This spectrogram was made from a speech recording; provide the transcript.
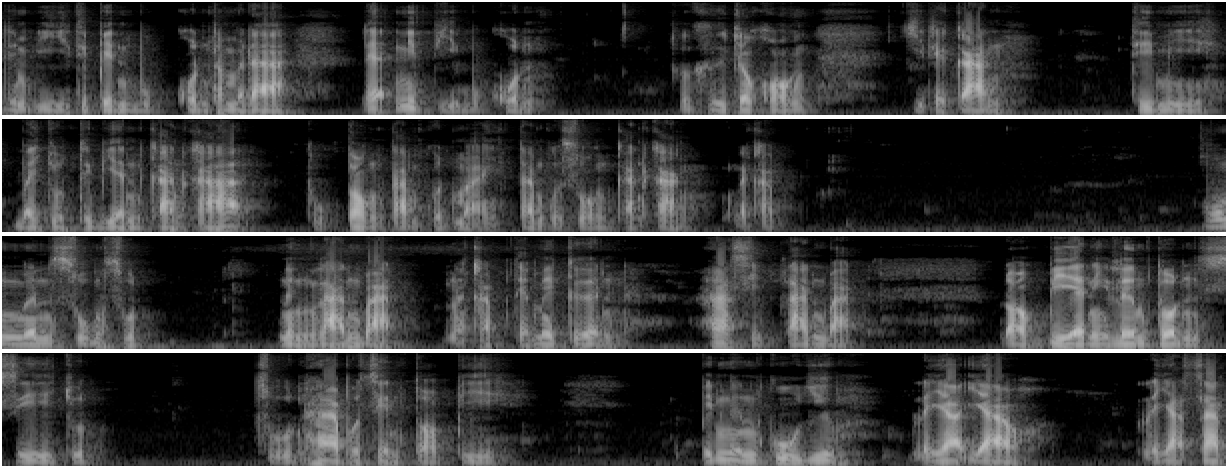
SME ที่เป็นบุคคลธรรมดา และนิติบุคคล ก็คือเจ้าของกิจการที่มีใบจดทะเบียนการค้าถูกต้องตามกฎหมายตามกระทรวงการคลังนะครับ วงเงินสูงสุด 1 ล้านบาทนะครับ แต่ไม่เกิน 50 ล้านบาท ดอกเบี้ยนี้เริ่มต้น 4.05%ต่อปี เป็นเงินกู้ยืมระยะยาว ระยะสั้น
